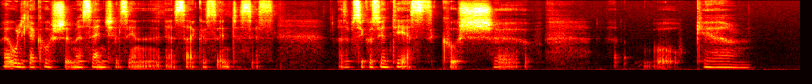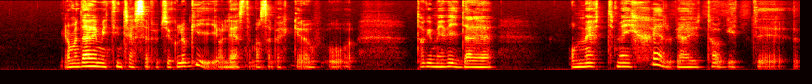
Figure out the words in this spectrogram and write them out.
Med olika kurser med Essentials in eh, Psychosynthesis. Alltså psykosynteskurs. Eh, och... Eh, ja, men där är mitt intresse för psykologi och läst en massa böcker och, och tagit mig vidare och mött mig själv. Jag har ju tagit eh,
